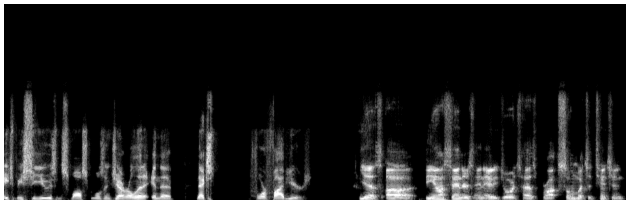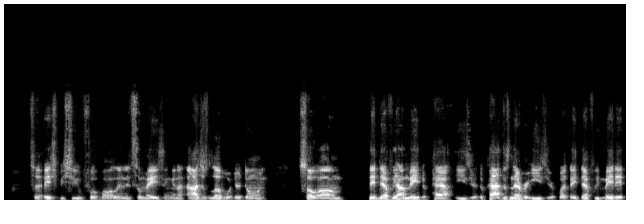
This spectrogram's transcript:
HBCUs and small schools in general in, in the next four or five years? Yes, uh, Deion Sanders and Eddie George has brought so much attention to HBCU football, and it's amazing. And I, I just love what they're doing. So um, they definitely have made the path easier. The path is never easier, but they definitely made it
